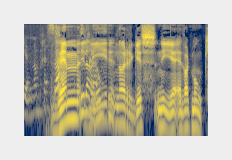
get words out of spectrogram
Hvem blir Norges nye Edvard Munch?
